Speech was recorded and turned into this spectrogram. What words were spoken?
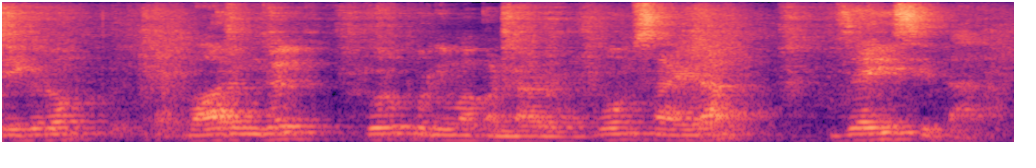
செய்கிறோம். வாருங்கள் குரு பூர்ணிமா கொண்டாடுவோம். ஓம் சாய்ராம். ஜெய் சீதாராம்.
